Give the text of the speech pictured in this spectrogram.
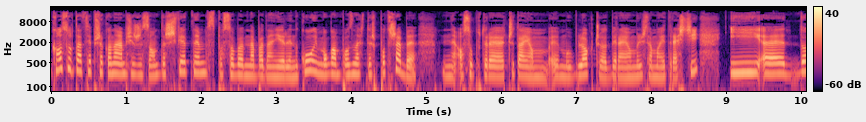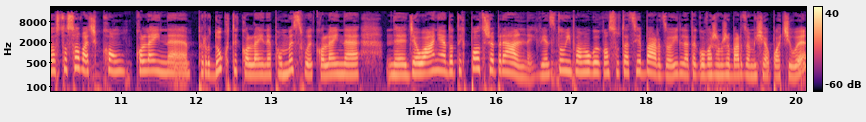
Konsultacje przekonałam się, że są też świetnym sposobem na badanie rynku i mogłam poznać też potrzeby osób, które czytają mój blog, czy odbierają gdzieś tam moje treści i dostosować kolejne produkty, produkty, kolejne pomysły, kolejne e, działania do tych potrzeb realnych, więc tu mi pomogły konsultacje bardzo i dlatego uważam, że bardzo mi się opłaciły.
